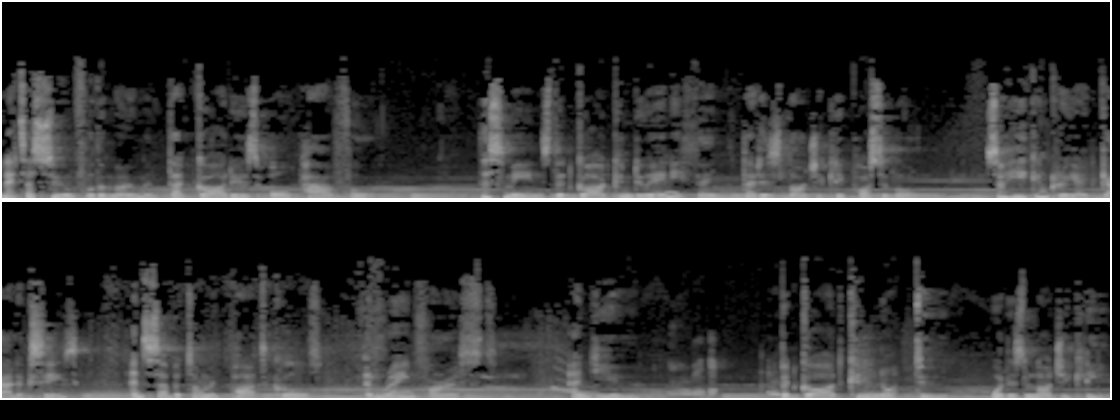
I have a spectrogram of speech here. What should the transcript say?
Let's assume for the moment that God is all powerful. This means that God can do anything that is logically possible so he can create galaxies and subatomic particles and rainforests and you. But God cannot do what is logically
